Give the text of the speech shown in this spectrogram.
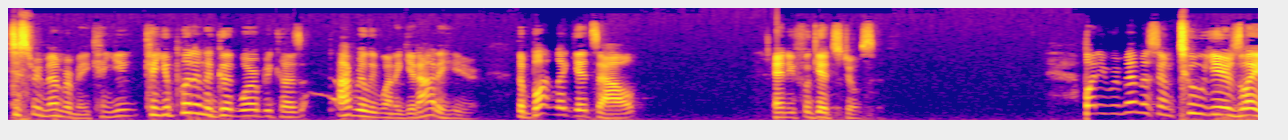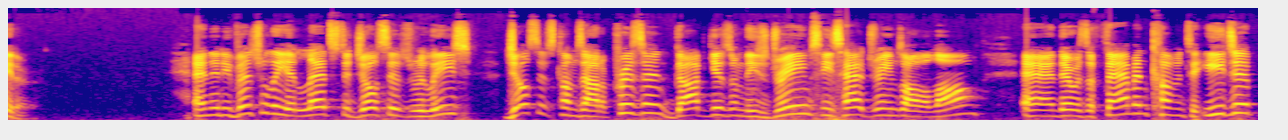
just remember me. Can you can you put in a good word because I really want to get out of here. The butler gets out and he forgets Joseph. But he remembers him 2 years later. And then eventually it leads to Joseph's release. Joseph comes out of prison. God gives him these dreams. He's had dreams all along. And there was a famine coming to Egypt.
